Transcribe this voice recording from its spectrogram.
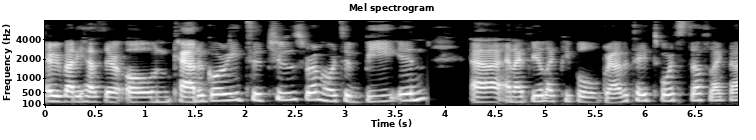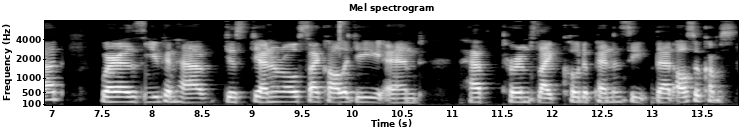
everybody has their own category to choose from or to be in. Uh, and I feel like people gravitate towards stuff like that. Whereas you can have just general psychology and have terms like codependency that also comes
